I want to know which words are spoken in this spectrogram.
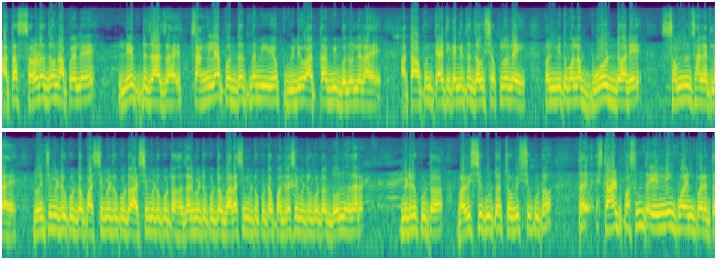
आता सरळ जाऊन आपल्याला लेफ्ट जायचं आहे. चांगल्या पद्धतीनं मी एक व्हिडिओ आता मी बनवलेला आहे. आता आपण त्या ठिकाणी तर जाऊ शकलो नाही पण मी तुम्हाला बोर्डद्वारे समजून सांगितलं आहे. दोनशे मीटर कुठं पाचशे मीटर कुठं आठशे मीटर कुठं हजार मीटर कुठं बाराशे मीटर कुठं पंधराशे मीटर कुठं दोन हजार मीटर कुठं बावीसशे कुठं चोवीसशे कुठं. तर स्टार्टपासून तर एंडिंग पॉईंटपर्यंत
